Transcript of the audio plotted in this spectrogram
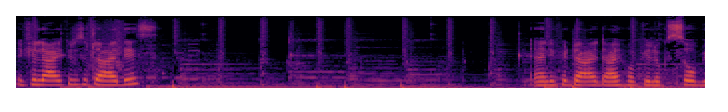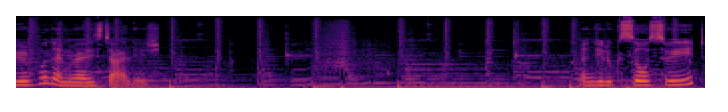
If you like it so try this and if you tried I hope you look so beautiful and very stylish. And you look so sweet.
